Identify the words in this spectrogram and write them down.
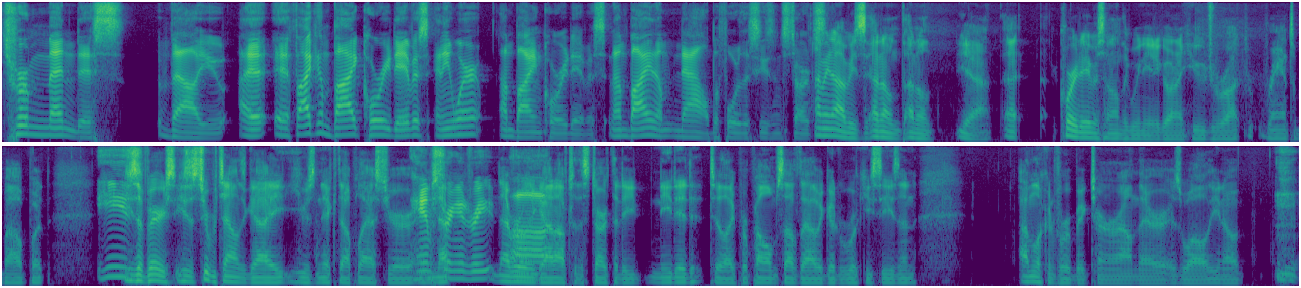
tremendous value. I if I can buy Corey Davis anywhere, I'm buying Corey Davis, and I'm buying him now before the season starts. I mean, obviously, I don't, I don't, yeah. Uh, Corey Davis, I don't think we need to go on a huge rant about, but he's, he's a very, he's a super talented guy. He was nicked up last year. hamstring ne- injury. never really uh, got off to the start that he needed to like propel himself to have a good rookie season. I'm looking for a big turnaround there as well. You know,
